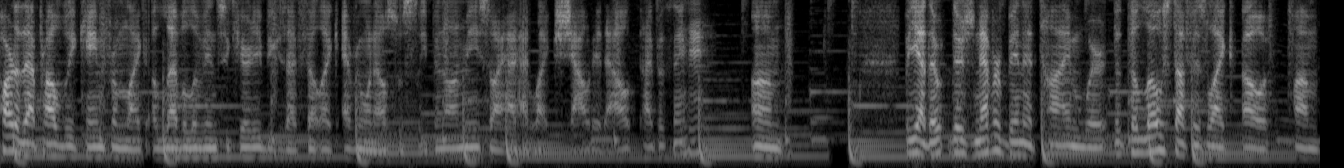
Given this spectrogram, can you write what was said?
part of that probably came from like a level of insecurity because I felt like everyone else was sleeping on me, so I had, had like shouted out type of thing. Mm-hmm. Um, but yeah, there, there's never been a time where the, the low stuff is like, oh, if I'm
